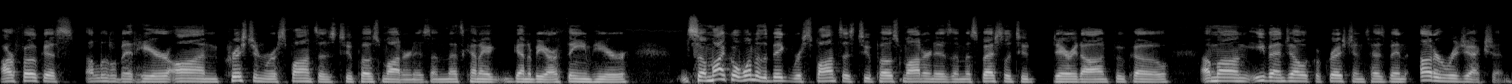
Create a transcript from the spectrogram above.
our focus a little bit here on Christian responses to postmodernism. That's kind of going to be our theme here. So, Michial, one of the big responses to postmodernism, especially to Derrida and Foucault, among evangelical Christians has been utter rejection.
